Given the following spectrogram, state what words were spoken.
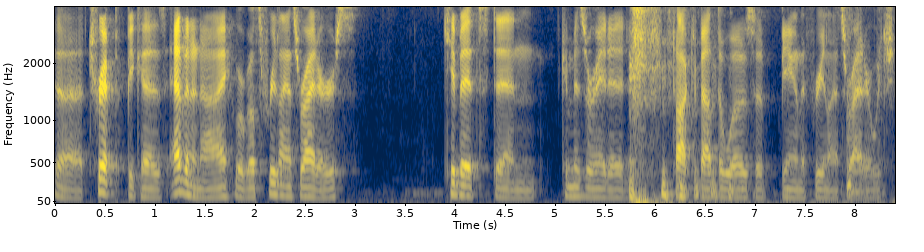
uh, trip because Evan and I, who are both freelance writers, kibitzed and commiserated and talked about the woes of being the freelance writer, which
